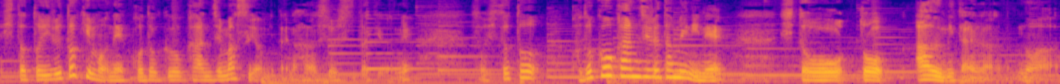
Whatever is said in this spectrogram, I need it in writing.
人といる時もね、孤独を感じますよ、みたいな話をしてたけどね。そう、人と孤独を感じるためにね、人と会うみたいなのは、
